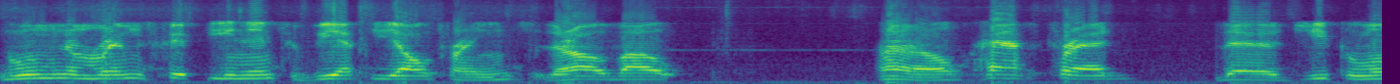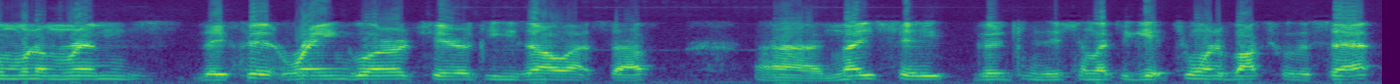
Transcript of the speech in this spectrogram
aluminum rims, 15 inch with VFDL trains. They're all about, I don't know, half tread. The Jeep aluminum rims, they fit Wrangler, Cherokees, all that stuff. Uh, nice shape, good condition. Like to get 200 bucks for the set.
